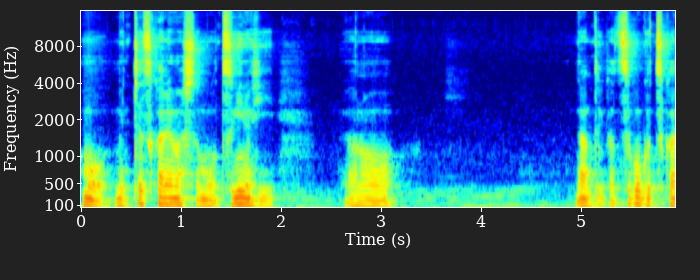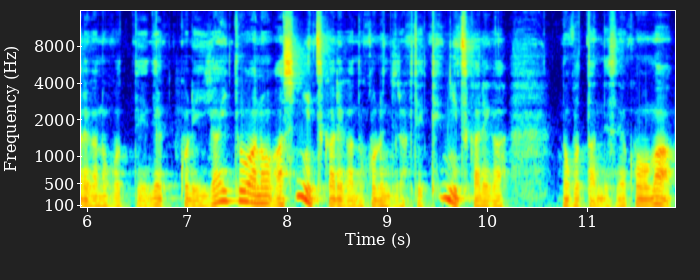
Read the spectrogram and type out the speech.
もうめっちゃ疲れました。もう次の日、あの、なんというか、すごく疲れが残って、で、これ意外とあの、足に疲れが残るんじゃなくて、手に疲れが残ったんですね。こう、ま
